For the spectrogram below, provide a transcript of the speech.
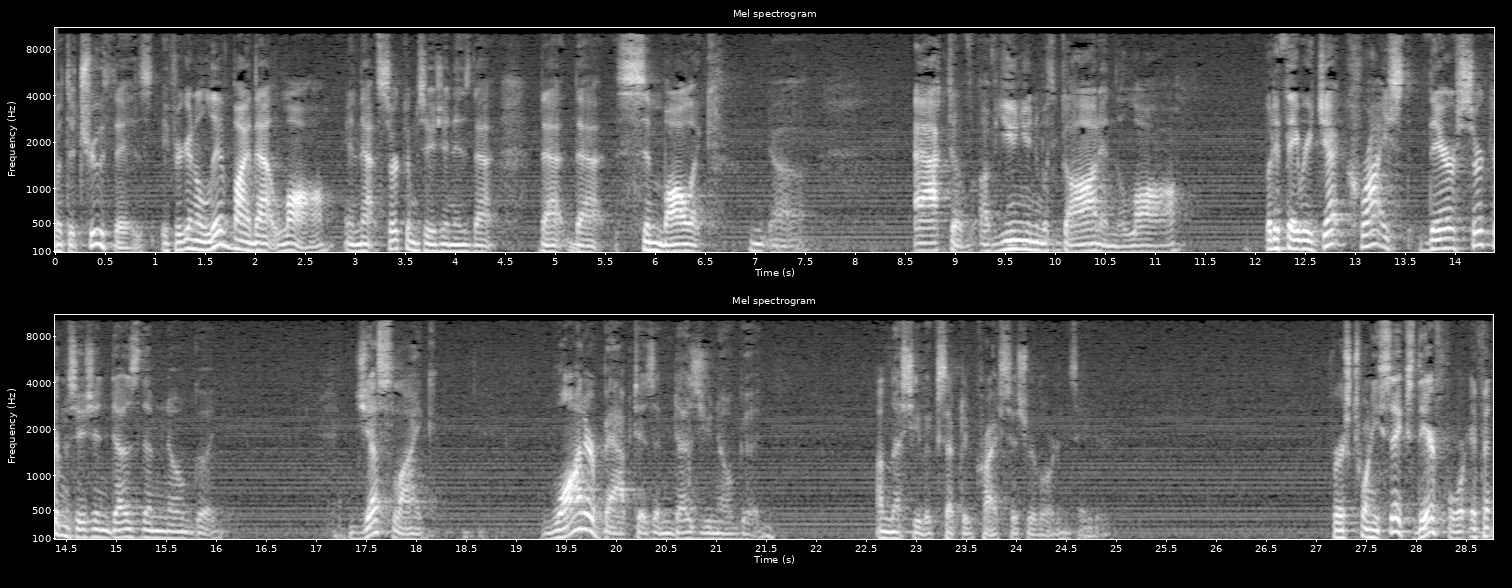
But the truth is, if you're going to live by that law, and that circumcision is that that that symbolic uh, act of, of union with God and the law, but if they reject Christ, their circumcision does them no good. Just like water baptism does you no good unless you've accepted Christ as your Lord and Savior. Verse 26 Therefore, if an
